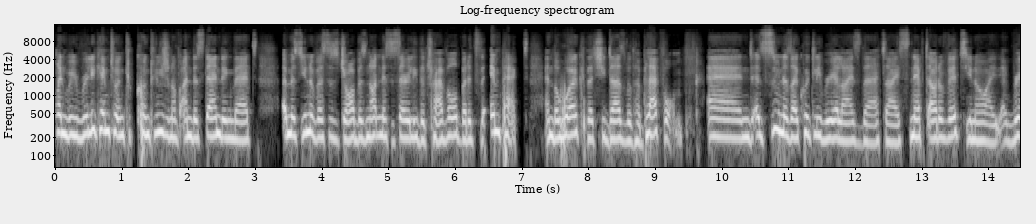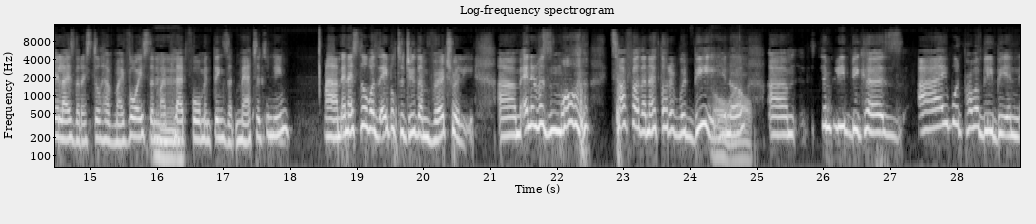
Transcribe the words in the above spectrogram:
And we really came to a conclusion of understanding that a Miss Universe's job is not necessarily the travel, but it's the impact and the work that she does with her platform. And as soon as I quickly realized that, I snapped out of it. You know, I, I realized that I still have my voice and mm. my platform and things that matter to me. Um, and I still was able to do them virtually. Um, and it was more tougher than I thought it would be, oh, you know, wow. um, simply because I would probably be in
